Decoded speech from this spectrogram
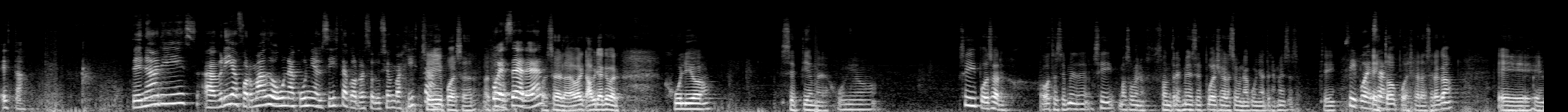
está. ¿Tenaris habría formado una cuña alcista con resolución bajista? Sí, puede ser. Puede ser, ¿eh? Puede ser, habría que ver. Julio, septiembre, junio. Sí, puede ser. Agosto, septiembre, sí, más o menos. Son tres meses, puede llegar a ser una cuña tres meses. Sí, sí puede Esto ser. Esto puede llegar a ser acá. Eh,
